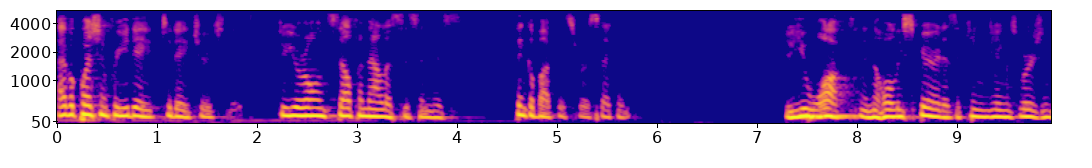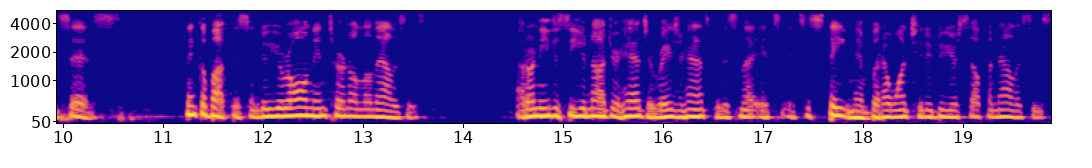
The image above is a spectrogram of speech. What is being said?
I have a question for you today, today church. Do your own self analysis in this. Think about this for a second. Do you walk in the Holy Spirit as the King James Version says? Think about this and do your own internal analysis. I don't need to see you nod your heads or raise your hands because it's not it's it's a statement, but I want you to do your self-analysis.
